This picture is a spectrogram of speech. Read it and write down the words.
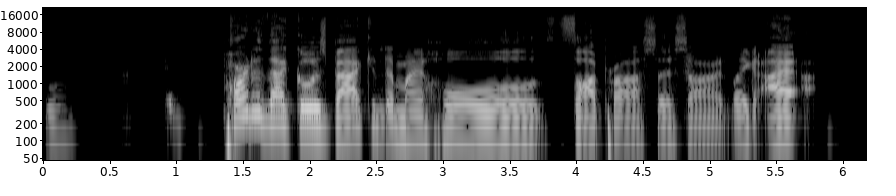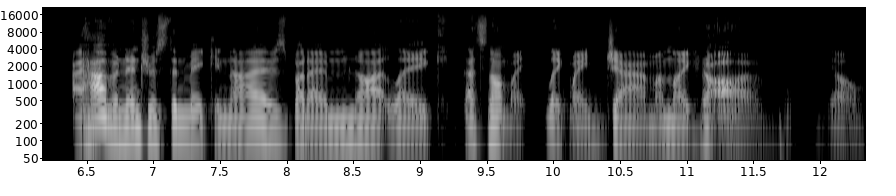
Cool. Part of that goes back into my whole thought process on like I I have an interest in making knives, but I'm not like that's not my like my jam. I'm like, no, you know,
